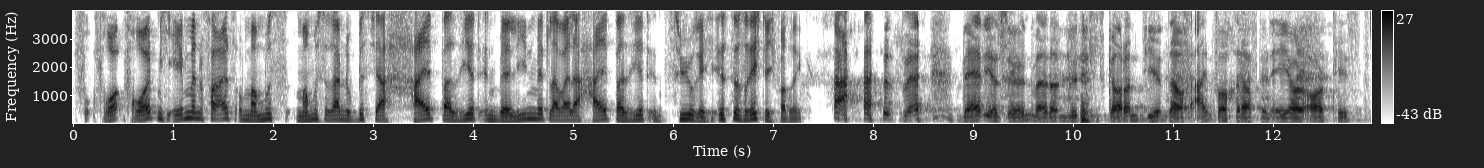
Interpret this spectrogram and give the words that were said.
Freut mich ebenfalls und man muss, man muss ja sagen, du bist ja halb basiert in Berlin, mittlerweile halb basiert in Zürich. Ist das richtig, Patrick? das wäre wär ja schön, weil dann würde ich es garantiert auch einfacher auf den AR Artist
